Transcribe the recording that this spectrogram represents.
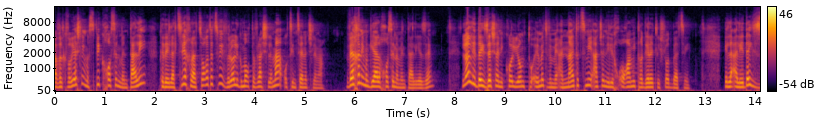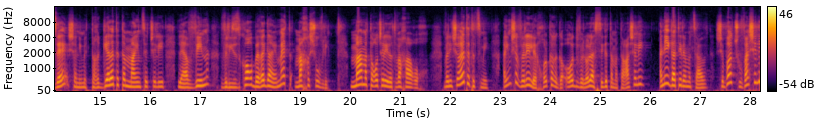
אבל כבר יש לי מספיק חוסן מנטלי כדי להצליח לעצור את עצמי ולא לגמור טבלה שלמה או צנצנת שלמה. ואיך אני מגיעה לחוסן המנטלי הזה? לא על ידי זה שאני כל יום תואמת ומענה את עצמי עד שאני לכאורה מתרגלת לשלוט בעצמי, אלא על ידי זה שאני מתרגלת את ה mindset שלי להבין ולזכור ברגע האמת מה חשוב לי, מה המטרות שלי לטווח הארוך. ואני שואלת את עצמי, האם שווה לי לאכול כרגע עוד ולא להשיג את המטרה שלי? אני הגעתי למצב שבו התשובה שלי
